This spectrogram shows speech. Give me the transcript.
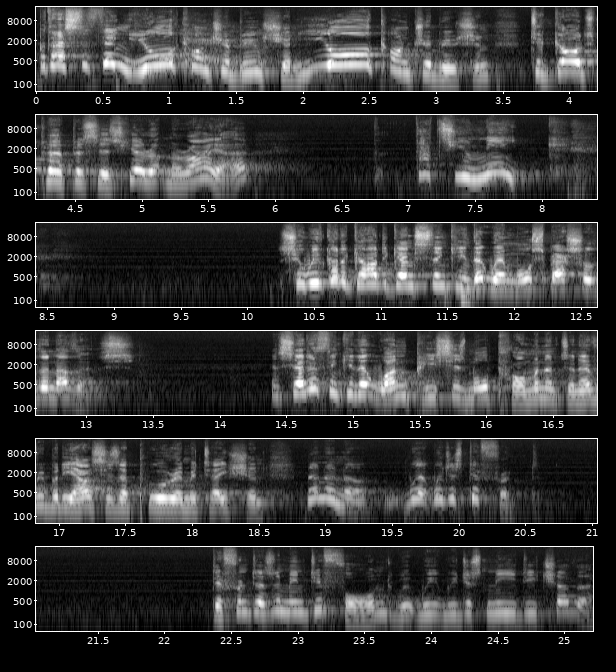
But that's the thing your contribution, your contribution to God's purposes here at Moriah, that's unique. So we've got to guard against thinking that we're more special than others. Instead of thinking that one piece is more prominent and everybody else is a poor imitation, no, no, no. We're, we're just different. Different doesn't mean deformed. We, we, we just need each other.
